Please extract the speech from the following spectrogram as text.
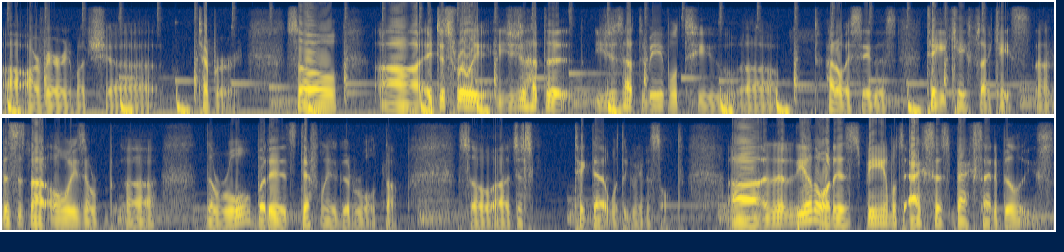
uh, are very much uh, temporary. So uh, it just really you just have to you just have to be able to how do I say this? Take it case by case. this is not always a the rule, but it's definitely a good rule of thumb. So uh, just take that with a grain of salt. Uh, and then the other one is being able to access backside abilities.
